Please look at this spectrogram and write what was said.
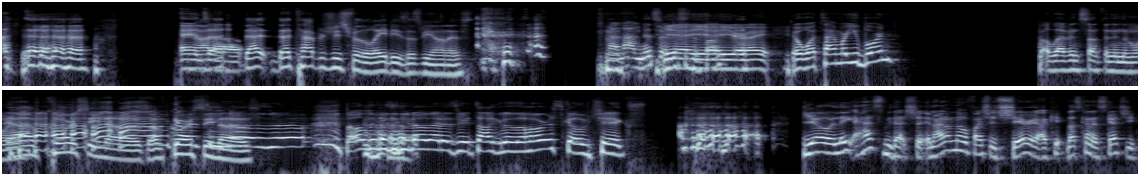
and and uh, that that tapestry's for the ladies. Let's be honest. not, not in this one. this Yeah, is yeah, you're right. Yo, what time were you born? Eleven something in the morning. Yeah, of course he knows. Of course he knows. bro. The only reason you know that is you're talking to the horoscope chicks. Yo, and they asked me that shit, and I don't know if I should share it. I can that's kind of sketchy.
